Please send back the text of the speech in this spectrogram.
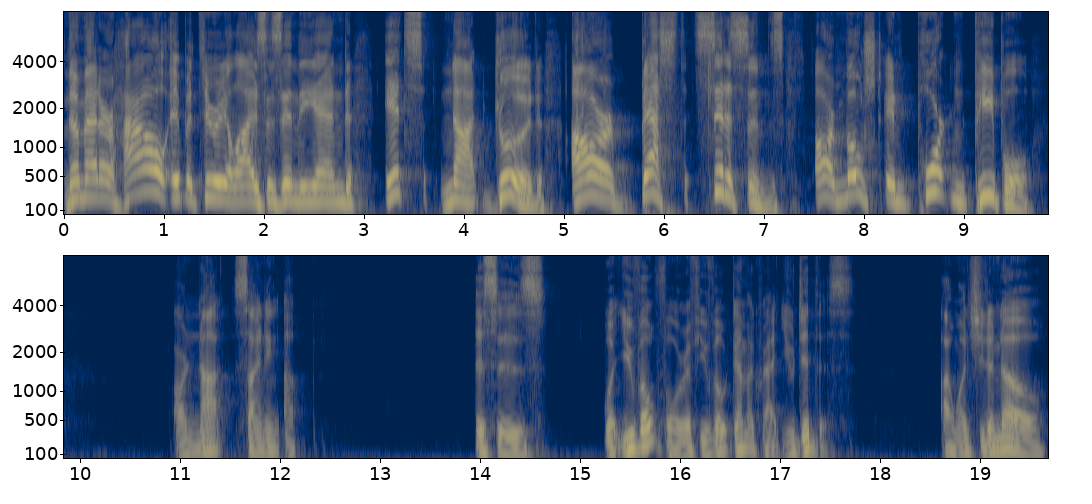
No matter how it materializes in the end, it's not good. Our best citizens, our most important people are not signing up. This is what you vote for if you vote Democrat. You did this. I want you to know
